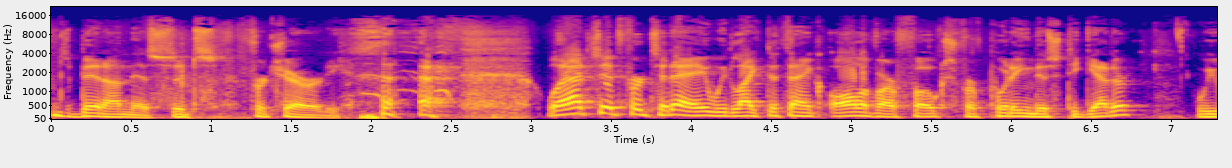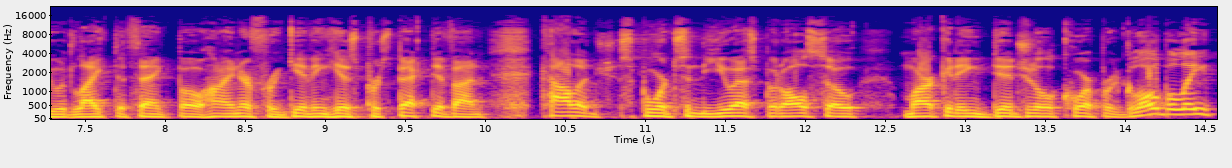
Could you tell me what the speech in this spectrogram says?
let's bid on this. It's for charity. well, that's it for today. We'd like to thank all of our folks for putting this together. We would like to thank Bo Heiner for giving his perspective on college sports in the U.S., but also marketing digital corporate globally.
